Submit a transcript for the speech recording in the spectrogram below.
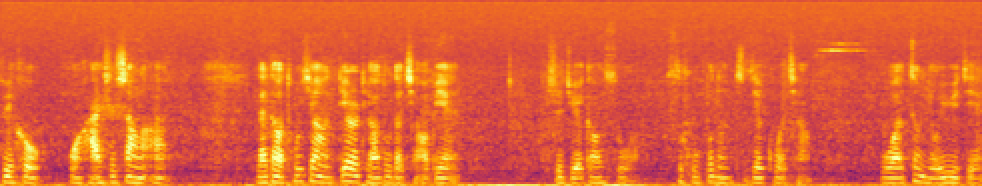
最后，我还是上了岸，来到通向第二条路的桥边。直觉告诉我，似乎不能直接过桥。我正犹豫间，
